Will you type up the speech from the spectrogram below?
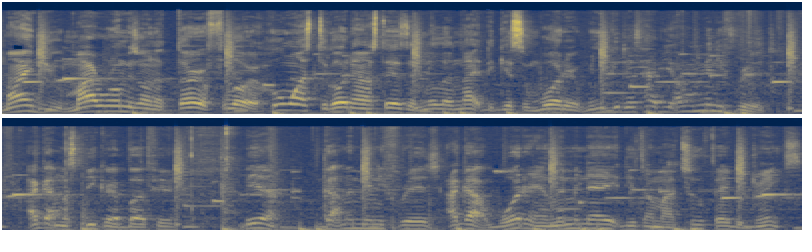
Mind you, my room is on the third floor. Who wants to go downstairs in the middle of the night to get some water when you could just have your own mini fridge? I got my speaker above here. But yeah, got my mini fridge. I got water and lemonade. These are my two favorite drinks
